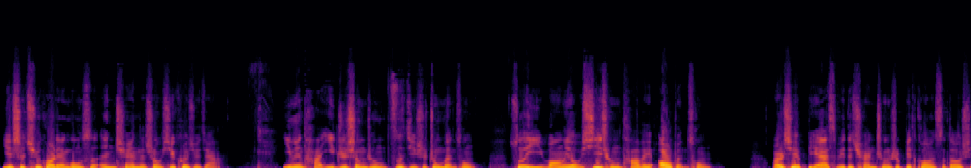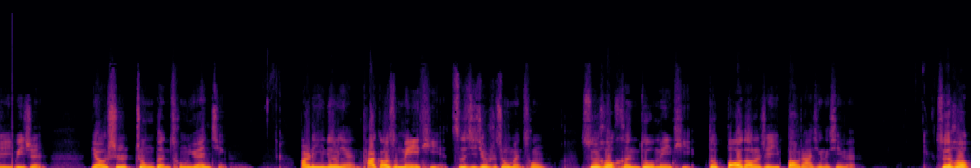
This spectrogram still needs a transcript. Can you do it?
也是区块链公司 Nchain 的首席科学家。因为他一直声称自己是中本聪，所以网友戏称他为“奥本聪”。而且 BSV 的全称是 Bitcoin Satoshi Vision，表示中本聪愿景。二零一六年，他告诉媒体自己就是中本聪。随后，很多媒体都报道了这一爆炸性的新闻。随后，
